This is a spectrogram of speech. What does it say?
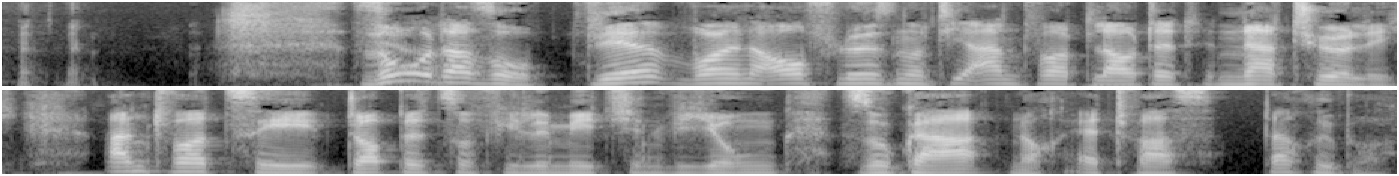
so oder so, wir wollen auflösen und die Antwort lautet natürlich. Antwort C, doppelt so viele Mädchen wie Jungen, sogar noch etwas darüber.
